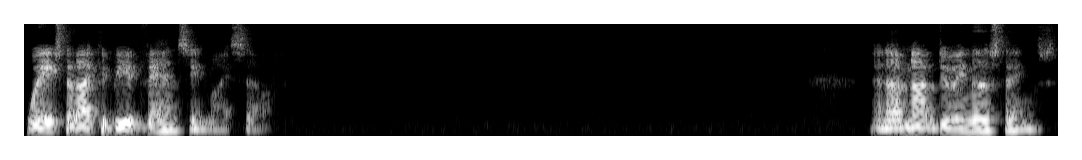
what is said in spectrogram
ways that I could be advancing myself. And I'm not doing those things?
